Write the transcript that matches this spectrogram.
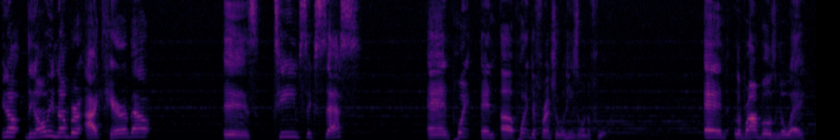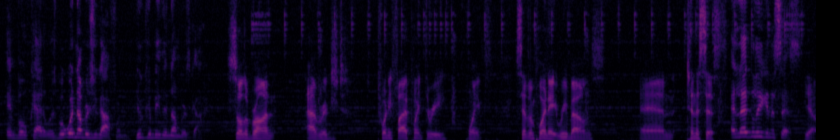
You know, the only number I care about is team success and point and uh, point differential when he's on the floor. And LeBron blows him away in both categories. But what numbers you got for me? You can be the numbers guy. So LeBron averaged 25.3 points, 7.8 rebounds, and 10 assists. And led the league in assists. Yeah.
